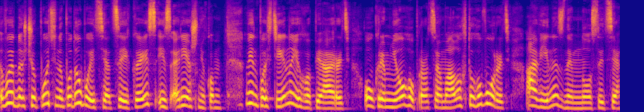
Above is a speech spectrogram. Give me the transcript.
Видно, що Путіну подобається цей кейс із Арєшніком. Він постійно його піарить. Окрім нього, про це мало хто говорить, а він із ним носиться.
